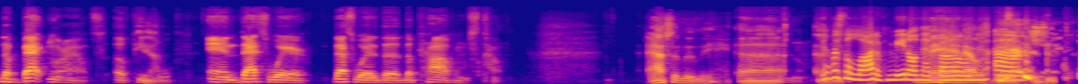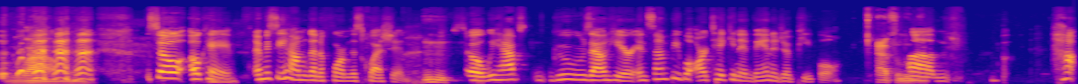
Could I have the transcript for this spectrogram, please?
the backgrounds of people. Yeah. And that's where that's where the the problems come. Absolutely. Uh, there was a lot of meat on that man, bone. That um, wow. so, okay, mm-hmm. let me see how I'm going to form this question. Mm-hmm. So, we have gurus out here, and some people are taking advantage of people. Absolutely. Um, how,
